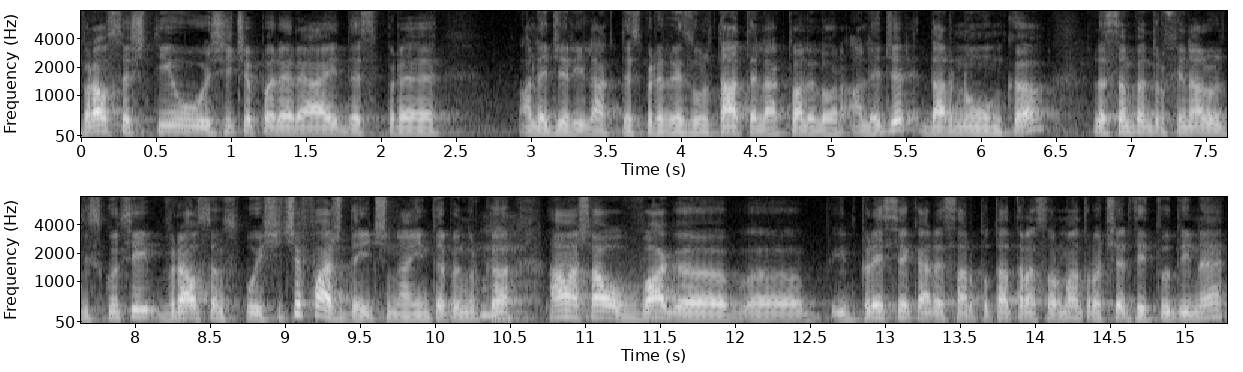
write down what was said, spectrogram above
Vreau să știu și ce părere ai despre alegerile, despre rezultatele actualelor alegeri, dar nu încă. Lăsăm pentru finalul discuției. Vreau să-mi spui și ce faci de aici înainte, pentru că am așa o vagă uh, impresie care s-ar putea transforma într-o certitudine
